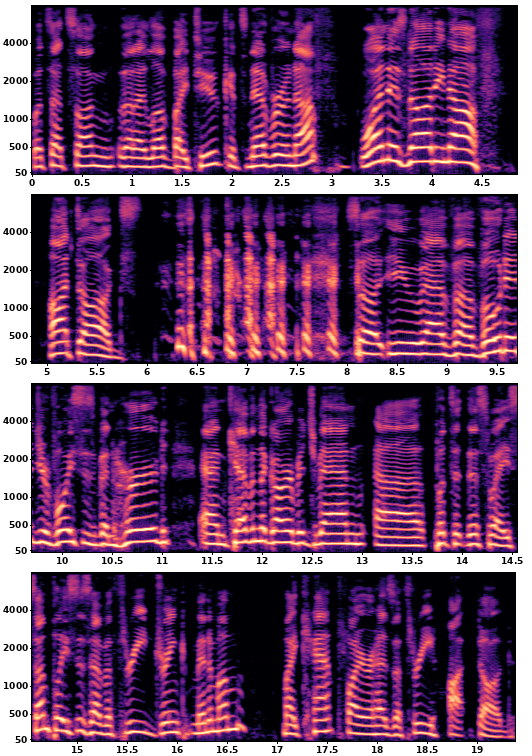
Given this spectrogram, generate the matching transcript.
What's that song that I love by Took? It's never enough. One is not enough hot dogs. so you have uh, voted, your voice has been heard, and Kevin the Garbage Man uh, puts it this way Some places have a three drink minimum. My campfire has a three hot dog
